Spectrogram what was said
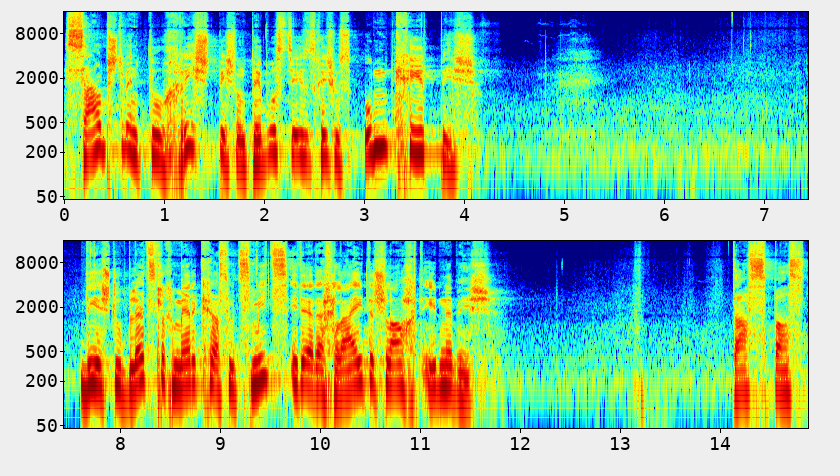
Selbst wenn du Christ bist und bewusst Jesus Christus umgekehrt bist, wirst du plötzlich merken, dass du mit in dieser Kleiderschlacht inne bist. Das passt,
